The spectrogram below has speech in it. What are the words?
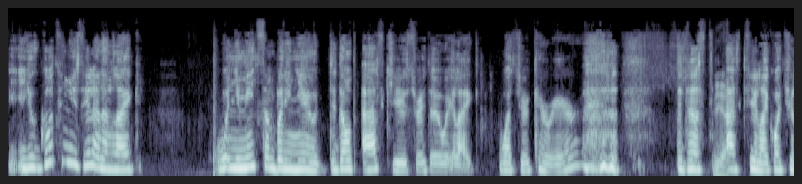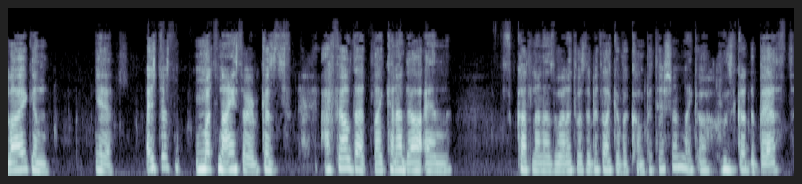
You go to New Zealand and like when you meet somebody new, they don't ask you straight away, like, what's your career? they just yeah. ask you like what you like. And yeah, it's just much nicer because I felt that like Canada and Scotland as well, it was a bit like of a competition, like, oh, who's got the best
